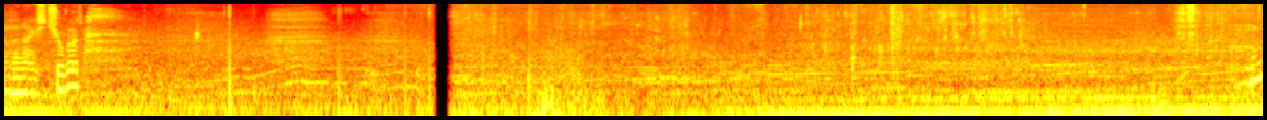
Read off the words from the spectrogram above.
Another nice chublet. Who's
